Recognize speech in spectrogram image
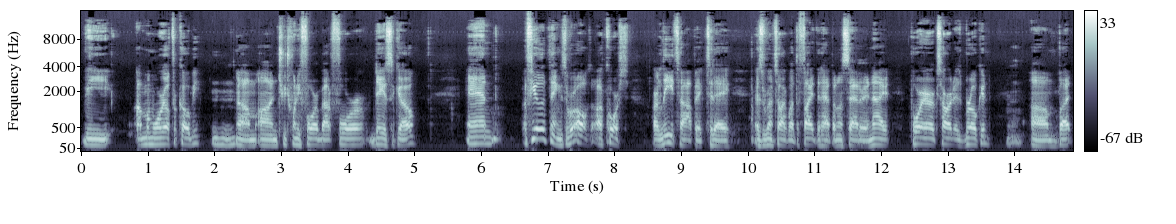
the uh, memorial for Kobe um, on 224 about four days ago, and a few other things. We're all, of course, our lead topic today is we're going to talk about the fight that happened on Saturday night. Poor Eric's heart is broken, um, but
